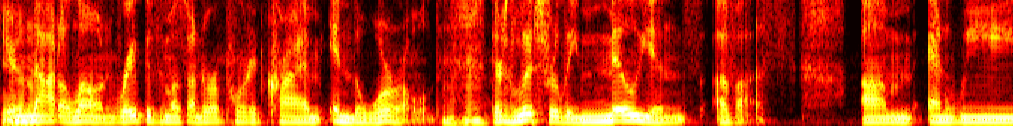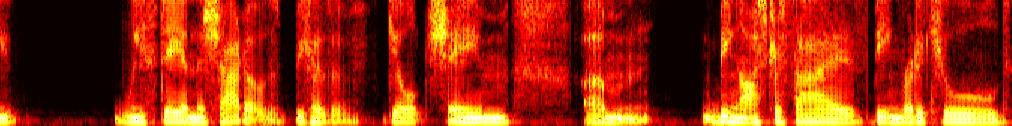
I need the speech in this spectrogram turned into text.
you're Yeah. not alone. Rape is the most underreported crime in the world. Mhm. There's literally millions of us, um, and we we stay in the shadows because of guilt, shame, um, being ostracized, being ridiculed.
